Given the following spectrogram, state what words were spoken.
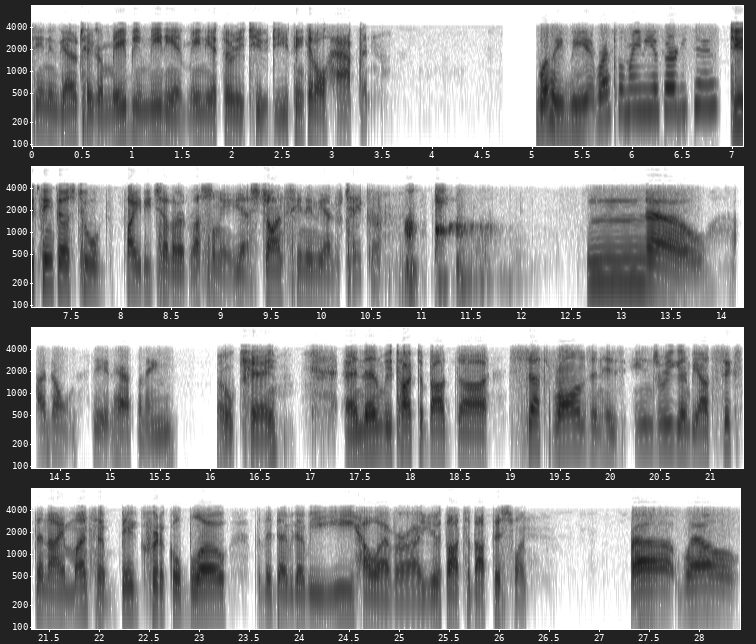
Cena and The Undertaker maybe meeting at Mania 32. Do you think it'll happen? Will he be at WrestleMania 32? Do you think those two will fight each other at WrestleMania? Yes, John Cena and The Undertaker. No, I don't see it happening. Okay. And then we talked about uh, Seth Rollins and his injury, going to be out six to nine months. A big critical blow for the WWE. However, uh, your thoughts about this one? Uh, well,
